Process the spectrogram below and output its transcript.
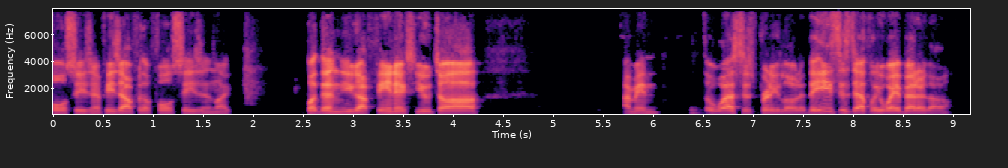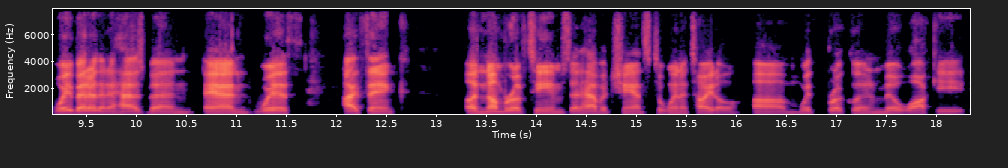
full season. If he's out for the full season, like, but then you got Phoenix, Utah. I mean, the West is pretty loaded. The East is definitely way better, though, way better than it has been. And with, I think, a number of teams that have a chance to win a title um, with Brooklyn, Milwaukee,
